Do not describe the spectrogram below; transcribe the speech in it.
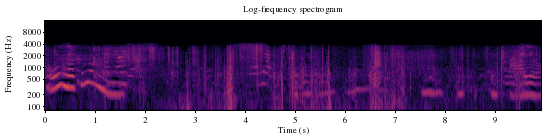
โอ้ยเลยเพื่อนตายเลยเหรอ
